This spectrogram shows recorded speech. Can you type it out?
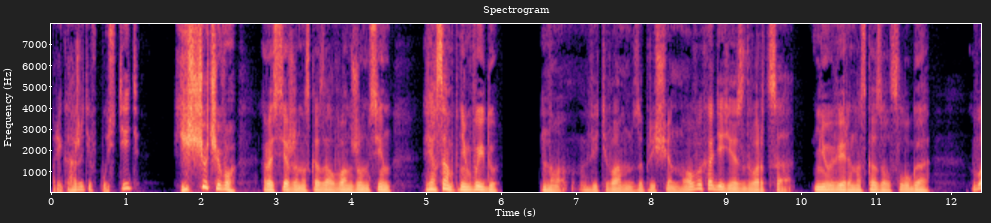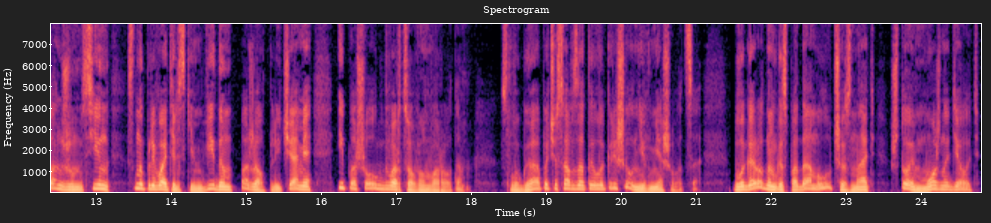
Прикажете впустить?» «Еще чего!» — рассерженно сказал Ван Жунсин. «Я сам к ним выйду». «Но ведь вам запрещено выходить из дворца», — неуверенно сказал слуга. Ван Жунсин с наплевательским видом пожал плечами и пошел к дворцовым воротам. Слуга, почесав затылок, решил не вмешиваться. Благородным господам лучше знать, что им можно делать,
